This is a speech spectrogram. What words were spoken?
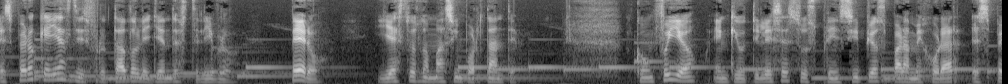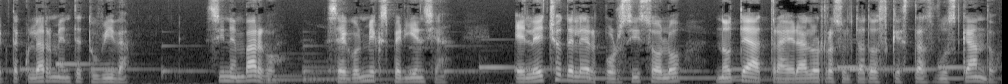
Espero que hayas disfrutado leyendo este libro, pero, y esto es lo más importante, confío en que utilices sus principios para mejorar espectacularmente tu vida. Sin embargo, según mi experiencia, el hecho de leer por sí solo no te atraerá los resultados que estás buscando.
